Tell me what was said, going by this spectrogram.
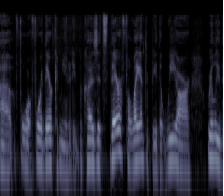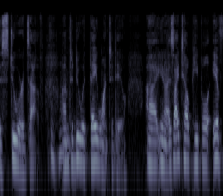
uh, for for their community because it's their philanthropy that we are really the stewards of mm-hmm. um, to do what they want to do. Uh, you know, as I tell people, if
